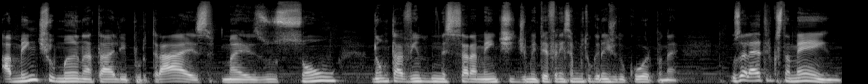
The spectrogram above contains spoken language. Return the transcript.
a mente humana tá ali por trás, mas o som não tá vindo necessariamente de uma interferência muito grande do corpo, né? Os elétricos também,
